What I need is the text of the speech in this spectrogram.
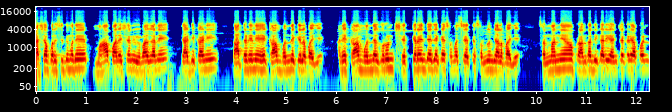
अशा परिस्थितीमध्ये महापारेषण विभागाने त्या ठिकाणी तातडीने हे काम बंद केलं पाहिजे. आणि हे काम बंद करून शेतकऱ्यांच्या ज्या काही समस्या आहेत त्या समजून घ्यायला पाहिजे. सन्मान्य प्रांताधिकारी यांच्याकडे आपण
